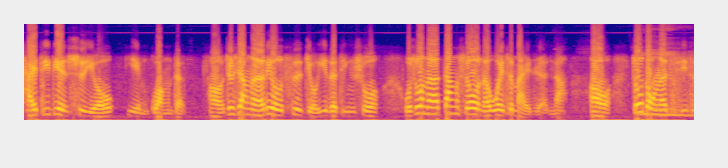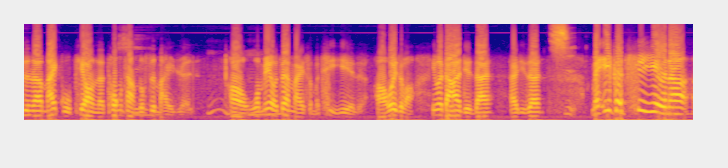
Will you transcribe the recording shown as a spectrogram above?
台积电是有眼光的。哦，就像呢六四九一的金说，我说呢，当时候呢我也是买人呐。哦，周董呢其实呢买股票呢通常都是买人。哦，我没有在买什么企业的。啊，为什么？因为答案简单，台积电是每一个企业呢。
